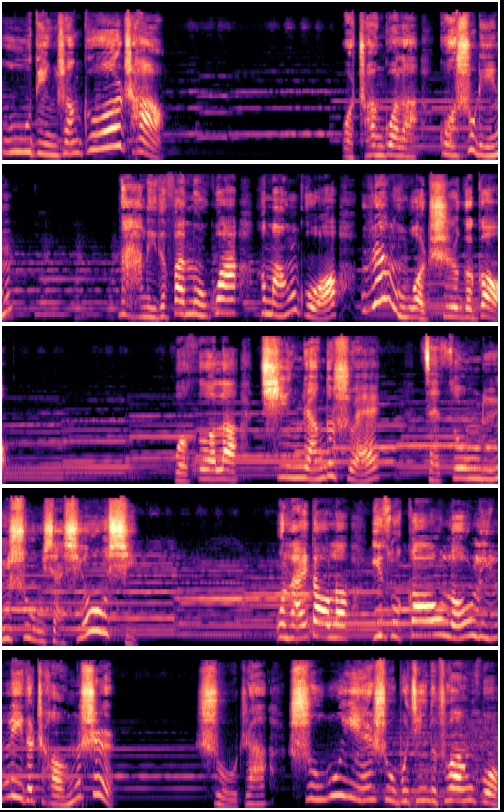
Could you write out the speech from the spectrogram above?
屋顶上歌唱。我穿过了果树林，那里的番木瓜和芒果任我吃个够。我喝了清凉的水。在棕榈树下休息。我来到了一座高楼林立的城市，数着数也数不清的窗户，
